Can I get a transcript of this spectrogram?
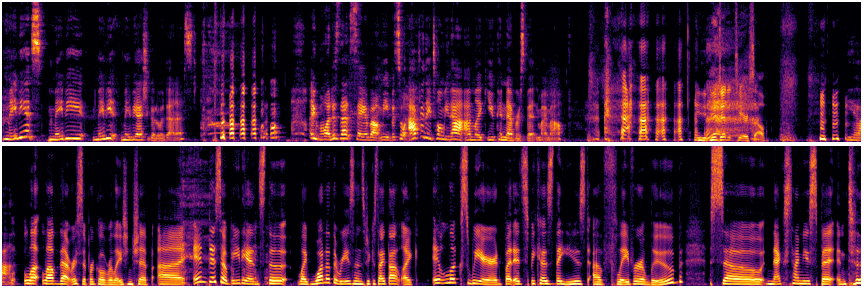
maybe it's maybe maybe maybe I should go to a dentist. like what does that say about me? But so after they told me that, I'm like, you can never spit in my mouth. you, you did it to yourself. Yeah. Lo- love that reciprocal relationship. Uh, in disobedience, the like one of the reasons because I thought like it looks weird, but it's because they used a flavor lube. So next time you spit into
